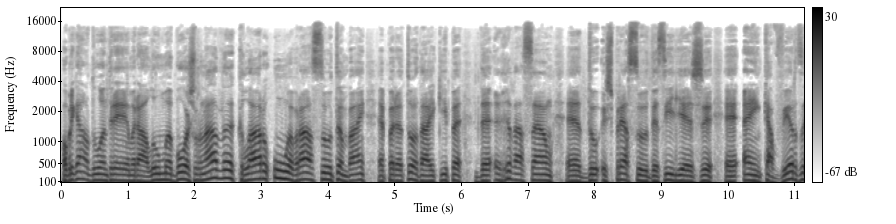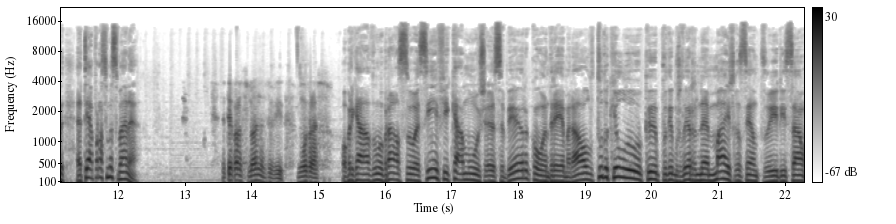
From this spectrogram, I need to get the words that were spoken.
Obrigado, André Amaral. Uma boa jornada. Claro, um abraço também eh, para toda a equipa da redação eh, do Expresso das Ilhas em Cabo Verde. Até à próxima semana. Até para a semana, David. Um abraço. Obrigado, um abraço. Assim ficamos a saber com André Amaral tudo aquilo que podemos ler na mais recente edição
